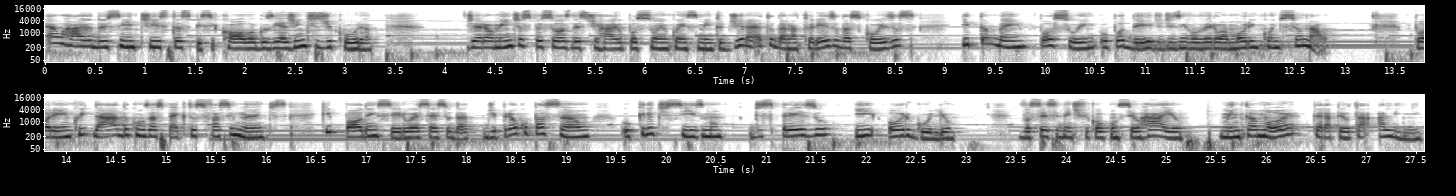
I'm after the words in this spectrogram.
É o raio dos cientistas, psicólogos e agentes de cura. Geralmente, as pessoas deste raio possuem o conhecimento direto da natureza das coisas e também possuem o poder de desenvolver o amor incondicional. Porém, cuidado com os aspectos fascinantes que podem ser o excesso de preocupação, o criticismo, desprezo e orgulho. Você se identificou com seu raio? Muito amor, terapeuta Aline.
